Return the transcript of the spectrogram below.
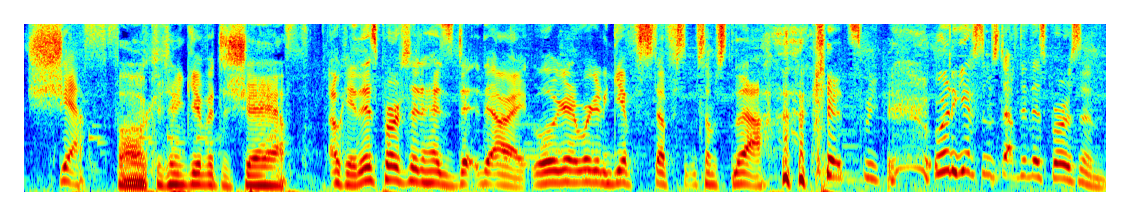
Chef. Fuck, I can't give it to Chef. Okay, this person has. all right, well, we're gonna we're gonna give stuff some some. Ah, I can't speak. We're gonna give some stuff to this person.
